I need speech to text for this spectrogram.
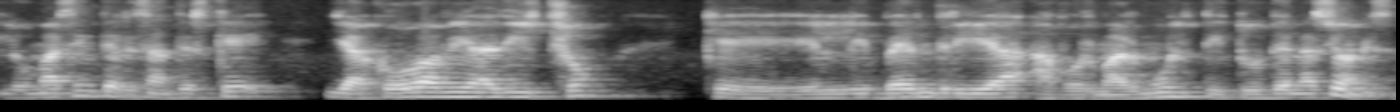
lo más interesante es que Jacob había dicho que él vendría a formar multitud de naciones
